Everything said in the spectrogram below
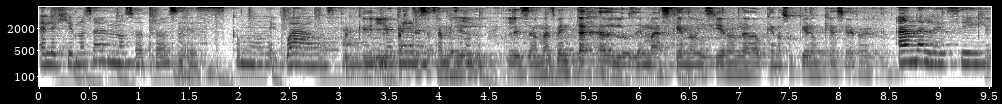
elegirnos a nosotros es como de wow, o sea. Porque, y aparte eso también les da más ventaja de los demás que no hicieron nada o que no supieron qué hacer, ¿verdad? Ándale, sí.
